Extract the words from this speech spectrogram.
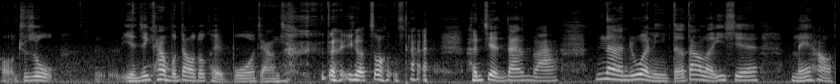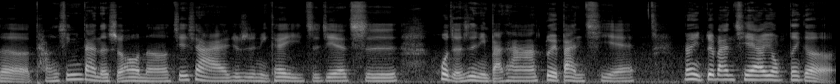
哦，就是。眼睛看不到都可以剥这样子的一个状态，很简单吧？那如果你得到了一些美好的溏心蛋的时候呢，接下来就是你可以直接吃，或者是你把它对半切。那你对半切要用那个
